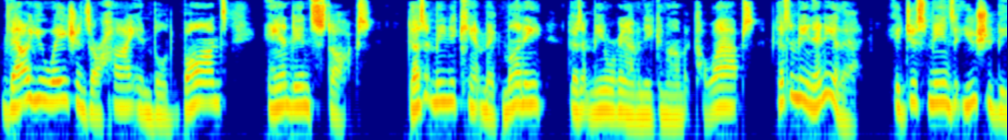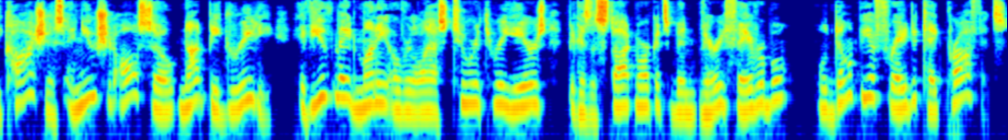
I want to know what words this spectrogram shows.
Valuations are high in both bonds and in stocks. Doesn't mean you can't make money. Doesn't mean we're going to have an economic collapse. Doesn't mean any of that. It just means that you should be cautious and you should also not be greedy. If you've made money over the last two or three years because the stock market's been very favorable, well, don't be afraid to take profits.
